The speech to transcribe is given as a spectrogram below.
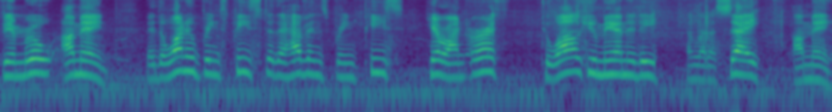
Vimru Amen. May the one who brings peace to the heavens bring peace here on earth to all humanity, and let us say Amen.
